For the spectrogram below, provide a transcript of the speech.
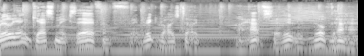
Brilliant guest mix there from Frederique Rijsdijk. I absolutely love that.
